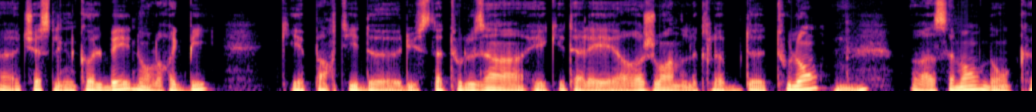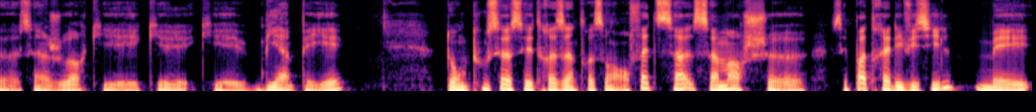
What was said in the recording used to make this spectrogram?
euh, Cheslin Colby dans le rugby, qui est parti du Stade toulousain et qui est allé rejoindre le club de Toulon mhm. récemment. Donc, euh, c'est un joueur qui est, qui est, qui est bien payé. Donc tout ça, c'est très intéressant. En fait, ça, ça marche, euh, c'est pas très difficile, mais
